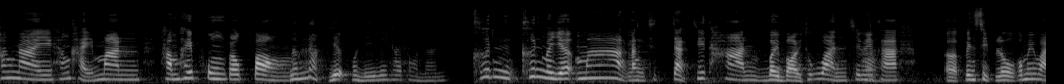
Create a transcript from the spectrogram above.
ข้างในทั้งไขมันทำให้พุงเราป่อง น้ำหนักเยอะกว่านี้ไหมคะตอนนั้น ขึ้นขึ้นมาเยอะมากหลังจากที่ทานบ่อยๆ ทุกวันใช่ไหมคะเอ่อเป็น 10 โลก็ไม่ไหว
